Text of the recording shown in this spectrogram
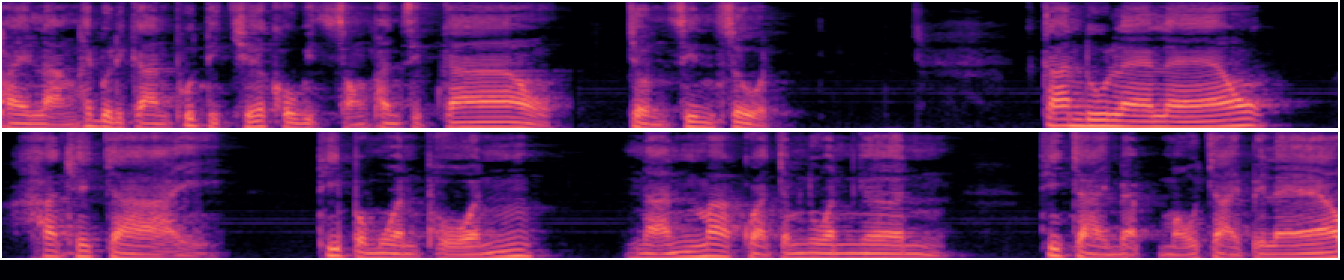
ภายหลังให้บริการผู้ติดเชื้อโควิด 2019 จนสิ้นสุด การดูแลแล้ว ค่าใช้จ่าย ที่ประมวลผล นั้นมากกว่าจำนวนเงินที่จ่ายแบบเหมาจ่ายไปแล้ว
